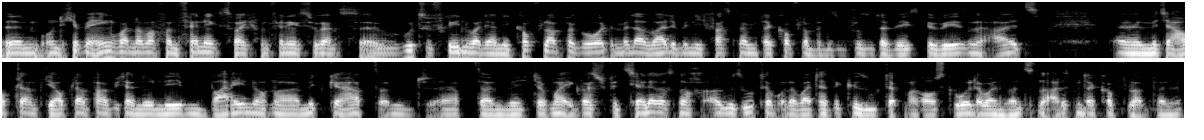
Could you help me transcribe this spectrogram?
Ähm, und ich habe mir irgendwann nochmal von Phoenix, weil ich von Phoenix so ganz äh, gut zufrieden war, die an die Kopflampe geholt. Und mittlerweile bin ich fast mehr mit der Kopflampe zum Schluss unterwegs gewesen als äh, mit der Hauptlampe. Die Hauptlampe habe ich dann so nebenbei nochmal mitgehabt und äh, habe dann, wenn ich doch mal irgendwas Spezielleres noch gesucht habe oder weiter weggesucht habe, mal rausgeholt. Aber ansonsten alles mit der Kopflampe. Ne?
